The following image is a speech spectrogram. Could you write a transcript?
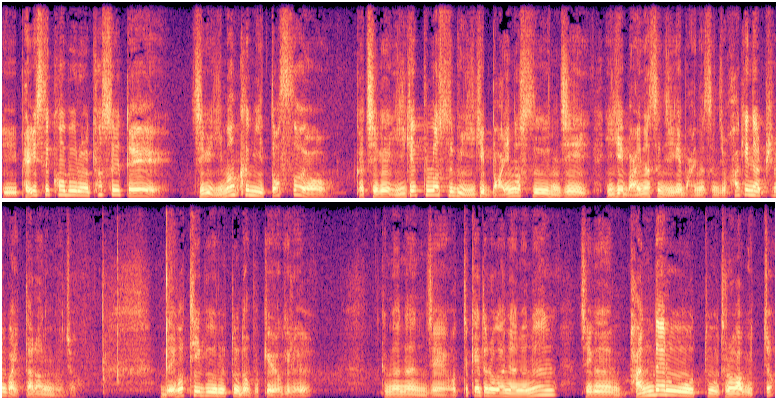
이 베이스 커브를 켰을 때 지금 이만큼이 떴어요. 그러니까 지금 이게 플러스고 이게 마이너스인지 이게 마이너스인지 이게 마이너스인지 확인할 필요가 있다라는 거죠. negative를 또 넣어볼게요 여기를. 그러면은 이제 어떻게 들어가냐면은 지금 반대로 또 들어가고 있죠?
